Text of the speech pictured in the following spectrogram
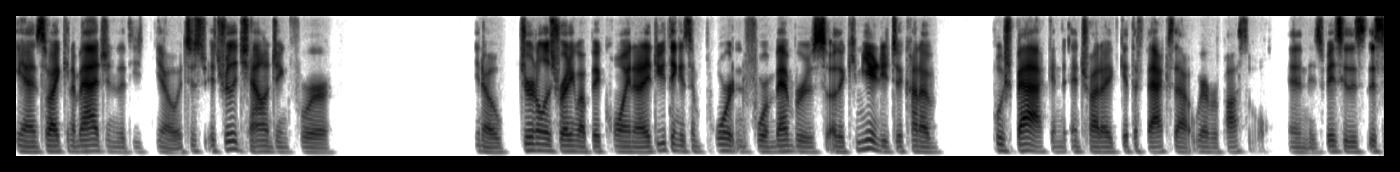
and so I can imagine that you know it's just it's really challenging for you know journalists writing about Bitcoin, and I do think it's important for members of the community to kind of push back and, and try to get the facts out wherever possible. And it's basically this this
